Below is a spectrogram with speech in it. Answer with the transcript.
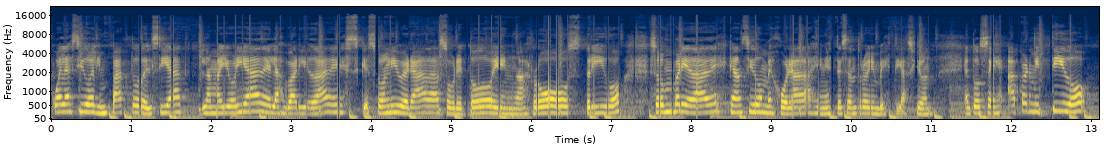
cuál ha sido el impacto del CIAT, la mayoría de las variedades que son liberadas, sobre todo en arroz, trigo, son variedades que han sido mejoradas en este centro de investigación. Entonces, ha permitido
